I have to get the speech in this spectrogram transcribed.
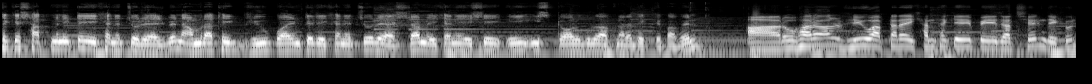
থেকে সাত মিনিটে এখানে চলে আসবেন। আমরা ঠিক ভিউ পয়েন্টের এখানে চলে আসলাম। এখানে এসে এই স্টলগুলো আপনারা দেখতে পাবেন। আর ওভারঅল ভিউ আপনারা এখান থেকে পেয়ে যাচ্ছেন, দেখুন।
